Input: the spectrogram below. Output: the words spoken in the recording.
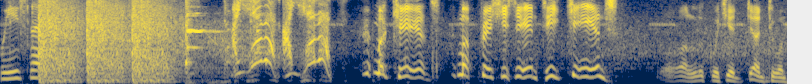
Squeeze the. I hit it! I hit it! My cans! My precious antique cans! Oh, look what you've done to them.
